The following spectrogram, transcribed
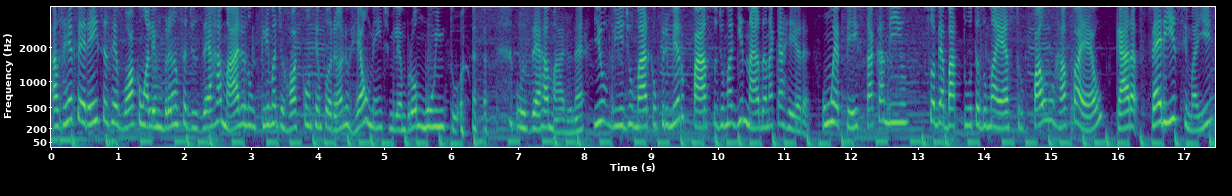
As referências evocam a lembrança de Zé Ramalho num clima de rock contemporâneo, realmente me lembrou muito o Zé Ramalho, né? E o vídeo marca o primeiro passo de uma guinada na carreira. Um EP está a caminho, sob a batuta do maestro Paulo Rafael, cara feríssima aí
